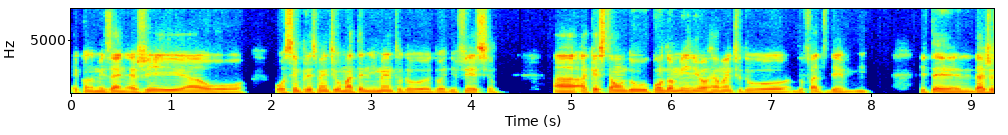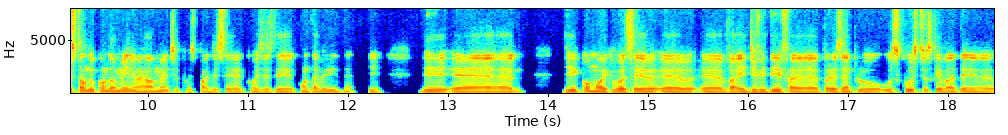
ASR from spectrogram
economizar energia ou ou simplesmente o mantenimento do, do edifício. A, a questão do condomínio, realmente, do, do fato de, de ter, da gestão do condomínio, realmente, pois pode ser coisas de contabilidade, de, de, é, de como é que você vai dividir, por exemplo, os custos que vai ter,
